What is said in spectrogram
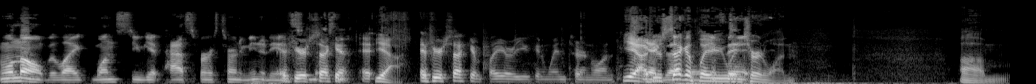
Well, no, but like once you get past first turn immunity, If it's- you're second, i- Yeah, if you're second player, you can win turn one. yeah. if you're second player, If you win turn one. Um.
